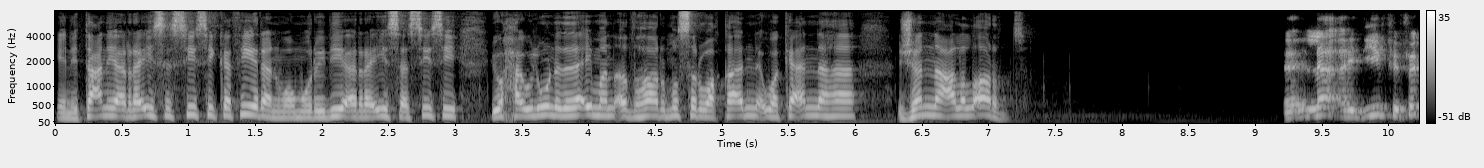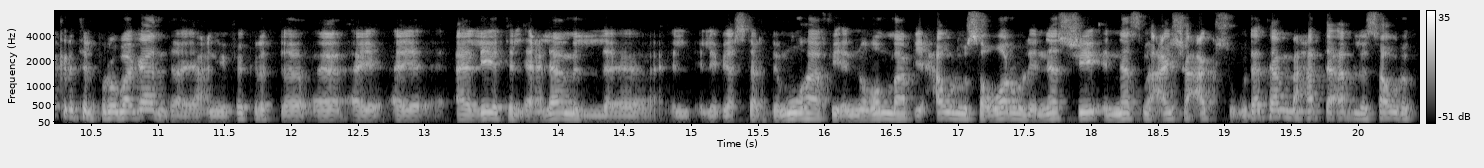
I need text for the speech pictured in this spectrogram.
يعني تعني الرئيس السيسي كثيرا ومريدي الرئيس السيسي يحاولون دائما إظهار مصر وكأنها جنة على الأرض. لا دي في فكرة البروباغندا يعني فكرة آه، آه، آه، آلية الإعلام اللي بيستخدموها في إن هم بيحاولوا يصوروا للناس شيء الناس عايشة عكسه. وده تم حتى قبل ثورة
